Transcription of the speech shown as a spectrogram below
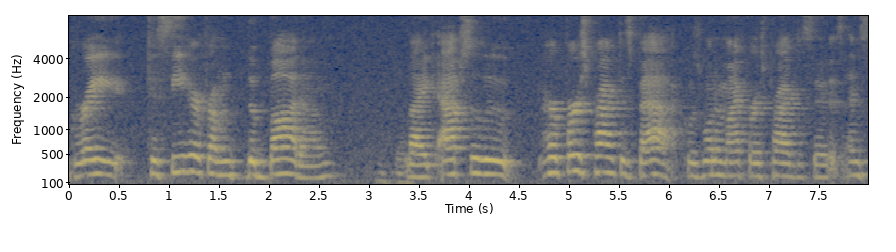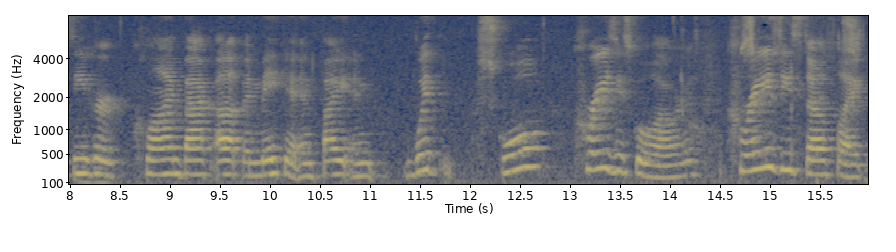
great to see her from the bottom, mm-hmm. like absolute. Her first practice back was one of my first practices, and see her mm-hmm. climb back up and make it and fight and with school, crazy school hours, crazy stuff like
